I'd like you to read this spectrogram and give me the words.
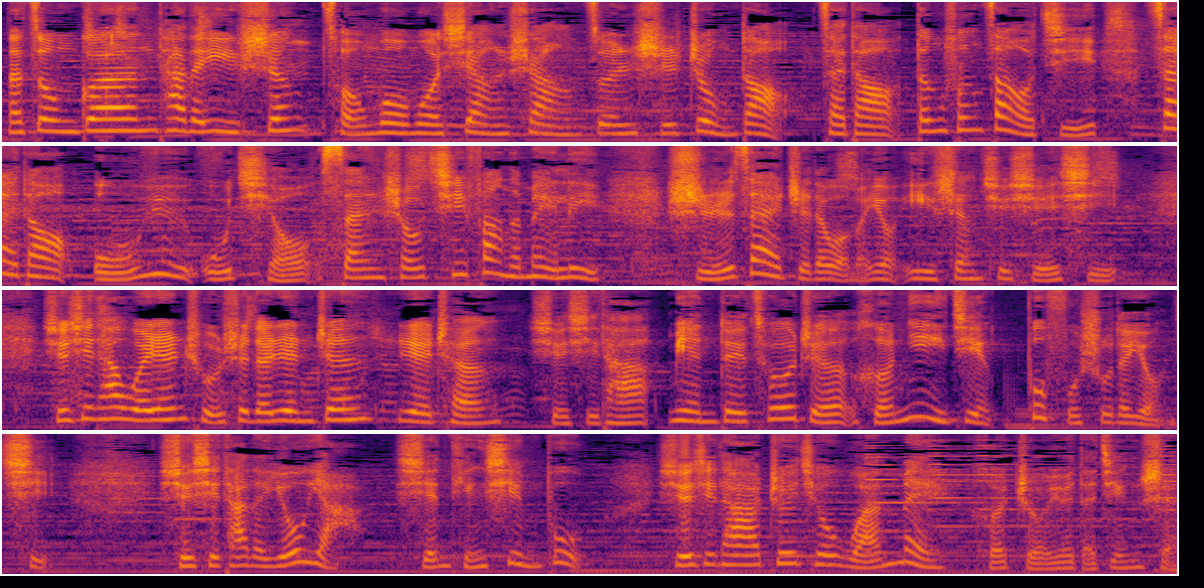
那纵观他的一生，从默默向上、尊师重道，再到登峰造极，再到无欲无求、三收七放的魅力，实在值得我们用一生去学习。学习他为人处事的认真热诚，学习他面对挫折和逆境不服输的勇气，学习他的优雅闲庭信步，学习他追求完美和卓越的精神。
